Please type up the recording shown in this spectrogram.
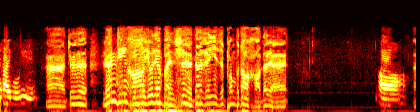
才不遇。啊，就是人挺好，有点本事，但是一直碰不到好的人。哦。嗯，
